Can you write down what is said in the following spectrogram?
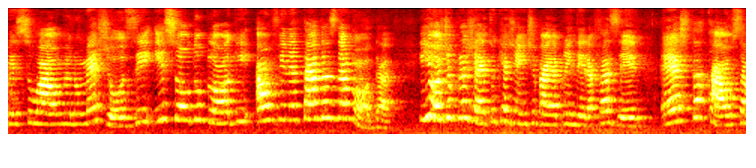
pessoal, meu nome é Josi e sou do blog Alfinetadas da Moda. E hoje o projeto que a gente vai aprender a fazer é esta calça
